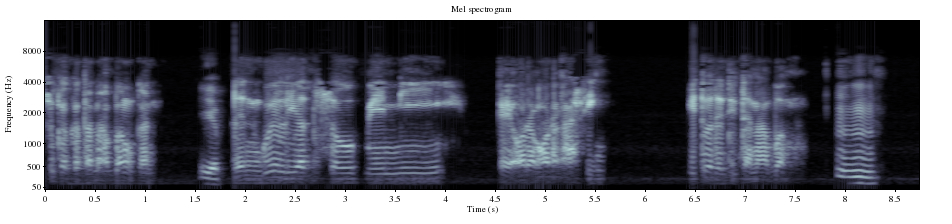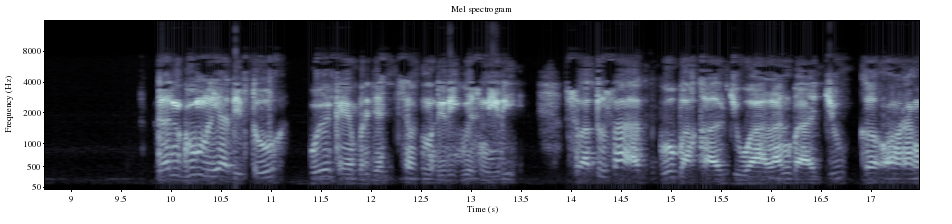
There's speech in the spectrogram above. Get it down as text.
suka ke Tanah Abang kan. Yep. dan gue lihat so many kayak orang-orang asing. Itu ada di Tanah Abang. Mhm. dan gue melihat itu gue kayak berjanji sama diri gue sendiri suatu saat gue bakal jualan baju ke orang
